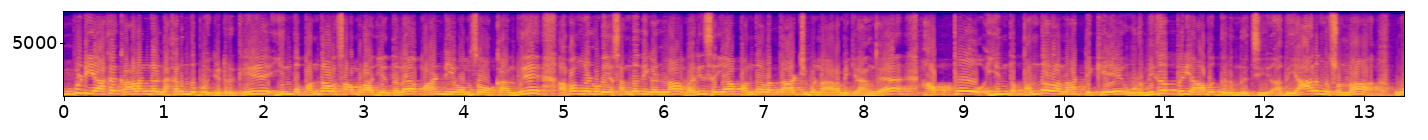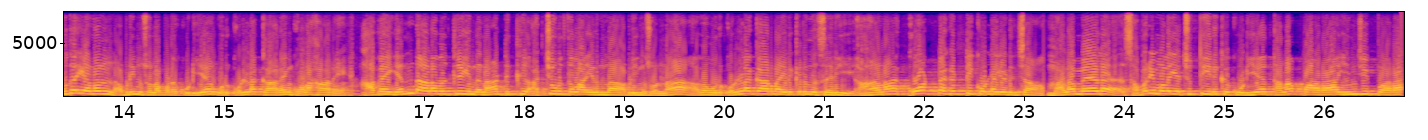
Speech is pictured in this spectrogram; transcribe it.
இப்படியாக காலங்கள் நகர்ந்து போய்கிட்டு இருக்கு. இந்த பந்தாள சாம்ராஜ்யத்துல பாண்டிய வம்சம் உட்கார்ந்து அவங்களுடைய சந்ததிகள்லாம் வரிசையா பந்தாளத்தை ஆட்சி பண்ண ஆரம்பிக்கிறாங்க. அப்போ இந்த பந்தாள நாட்டுக்கே ஒரு மிகப்பெரிய ஆபத்து இருந்துச்சு. அது யாருன்னு சொன்னா உதயணன் அப்படின்னு சொல்லப்படக்கூடிய ஒரு கொள்ளக்காரன் கொலகாரன். அவன் எந்த அளவுக்கு இந்த நாட்டுக்கு அச்சுறுத்தலா இருந்தான் அப்படின்னு சொன்னா அவன் ஒரு கொள்ளக்காரனா இருக்கிறது சரி. ஆனா கோட்டை கட்டி கொள்ளையடிச்சான். மலை மேல சபரிமலையை சுத்தி இருக்கக்கூடிய தலப்பாரா இஞ்சிப்பாரா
